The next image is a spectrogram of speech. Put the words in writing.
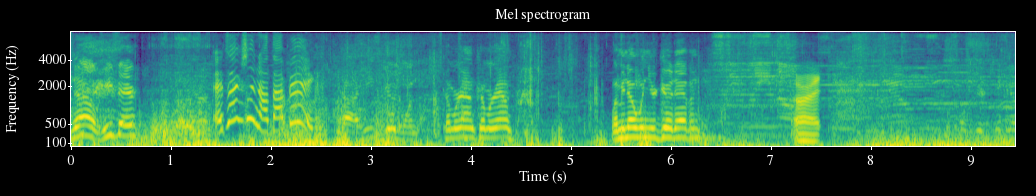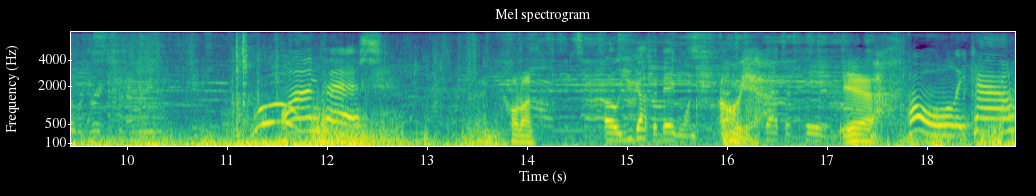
No, he's there. It's actually not that big. Uh, he's a good one. Come around, come around. Let me know when you're good, Evan. All right. One fish. Hold on. Oh, you got the big one. Oh yeah. That's a pig. Yeah. Holy cow.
